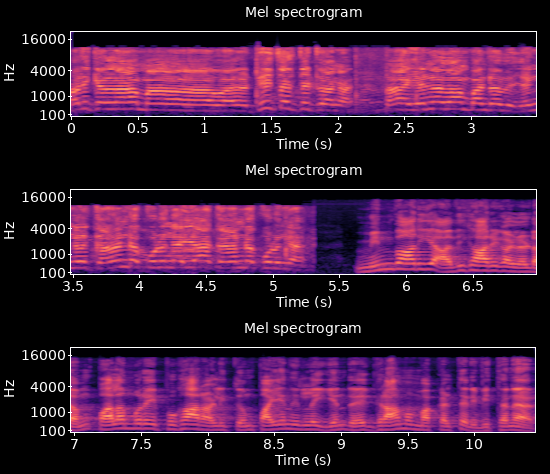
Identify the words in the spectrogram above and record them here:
படிக்கலாம் டீச்சர் திட்டுறாங்க. நான் என்னதான் பண்றது? எங்களுக்கு கரண்டை கொடுங்க ஐயா கரண்டை கொடுங்க. மின்வாரிய அதிகாரிகளிடம் பலமுறை புகார் அளித்தும் பயனில்லை என்று கிராம மக்கள் தெரிவித்தனர்.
